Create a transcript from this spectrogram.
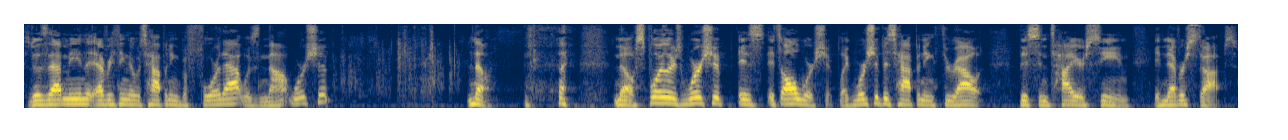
So does that mean that everything that was happening before that was not worship? No. no. Spoilers, worship is, it's all worship. Like, worship is happening throughout this entire scene, it never stops.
